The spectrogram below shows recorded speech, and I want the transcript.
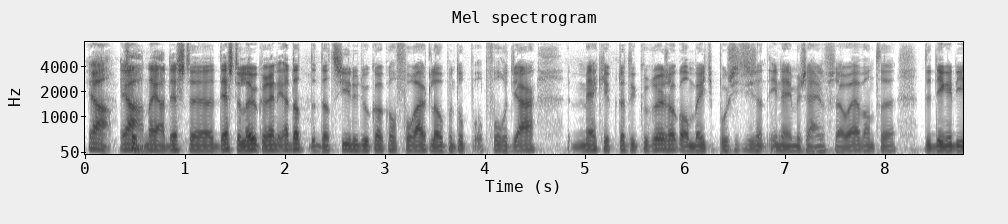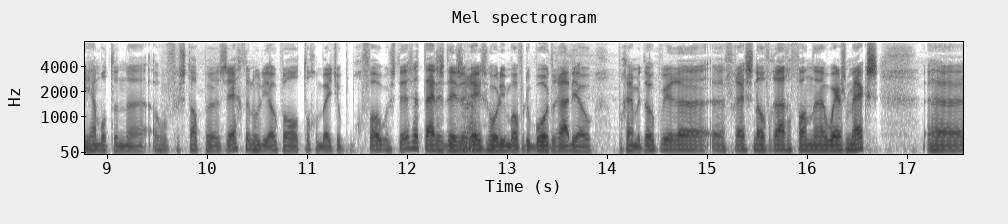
Ja, ja Zo- nou ja, des te, des te leuker. En ja, dat, dat zie je natuurlijk ook al vooruitlopend op, op volgend jaar. Merk je ook dat die coureurs ook al een beetje posities aan het innemen zijn of zo. Hè? Want eh, de dingen die Hamilton eh, over Verstappen zegt en hoe die ook wel toch een beetje op hem gefocust is. Hè? Tijdens deze Ja. race hoorde je hem over de boordradio op een gegeven moment ook weer eh, eh, vrij snel vragen van eh, where's Max? Eh,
